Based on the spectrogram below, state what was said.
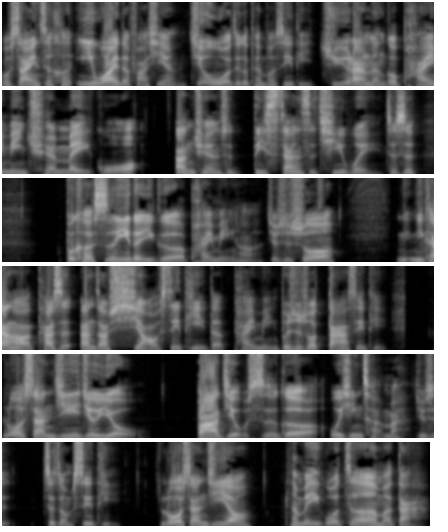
我上一次很意外的发现，就我这个 Temple City 居然能够排名全美国安全是第三十七位，这是。不可思议的一个排名哈，就是说，你你看哈，它是按照小 city 的排名，不是说大 city。洛杉矶就有八九十个卫星城嘛，就是这种 city。洛杉矶哦，那美国这么大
